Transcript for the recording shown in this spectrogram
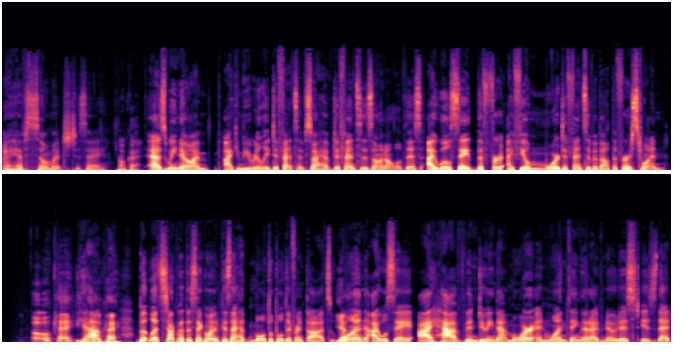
I have so much to say. Okay. As we know, I'm I can be really defensive. So I have defenses on all of this. I will say the first I feel more defensive about the first one. Oh, okay. Yeah. Okay. But let's talk about the second one because I had multiple different thoughts. Yeah. One, I will say I have been doing that more. And one thing that I've noticed is that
